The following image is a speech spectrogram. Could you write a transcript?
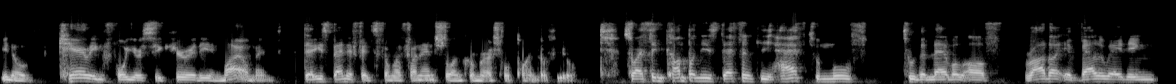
you know, caring for your security environment, there is benefits from a financial and commercial point of view. So I think companies definitely have to move to the level of rather evaluating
